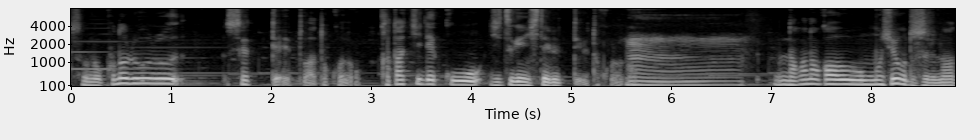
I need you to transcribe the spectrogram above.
そのこのルール設定と、あとこの形でこう実現してるっていうところが、ん。なかなか面白いことするな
